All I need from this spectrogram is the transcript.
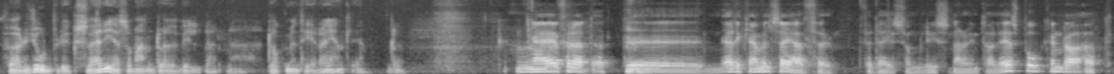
för jordbrukssverige som han vill dokumentera egentligen. Nej, för att, att ja, det kan jag väl säga för, för dig som lyssnar och inte har läst boken då att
